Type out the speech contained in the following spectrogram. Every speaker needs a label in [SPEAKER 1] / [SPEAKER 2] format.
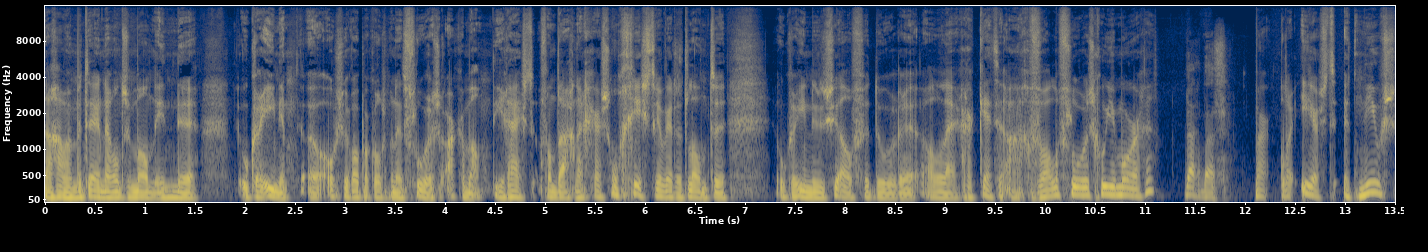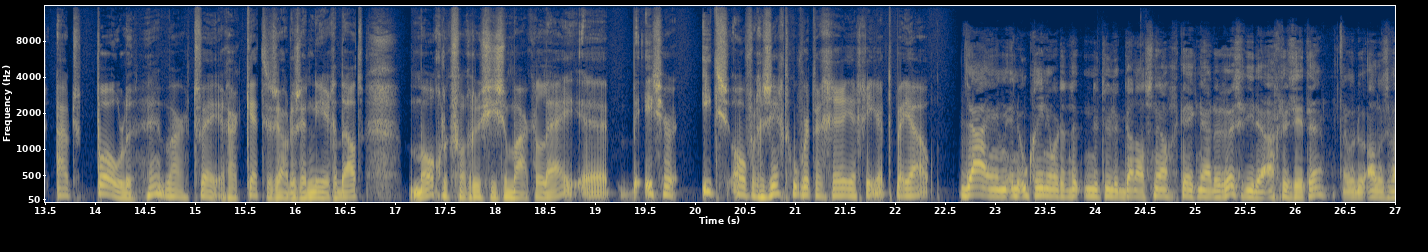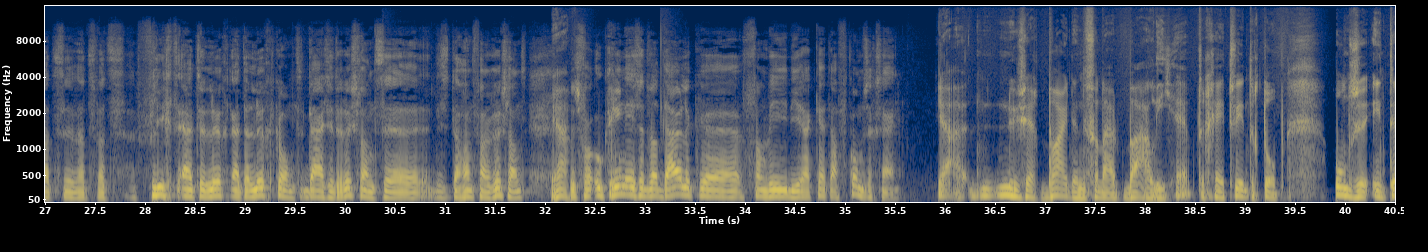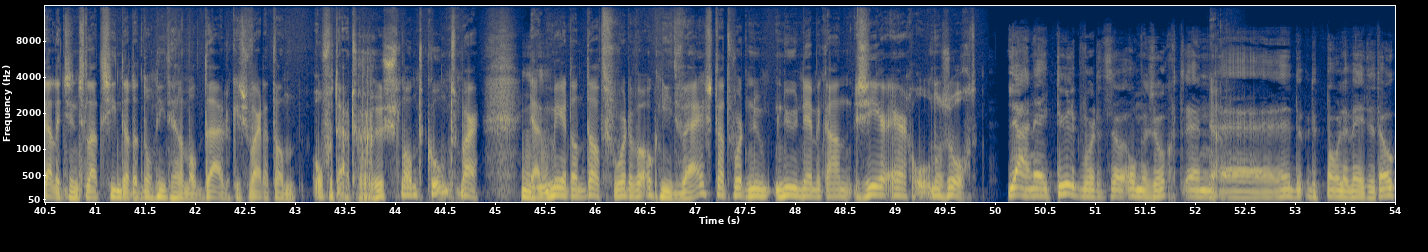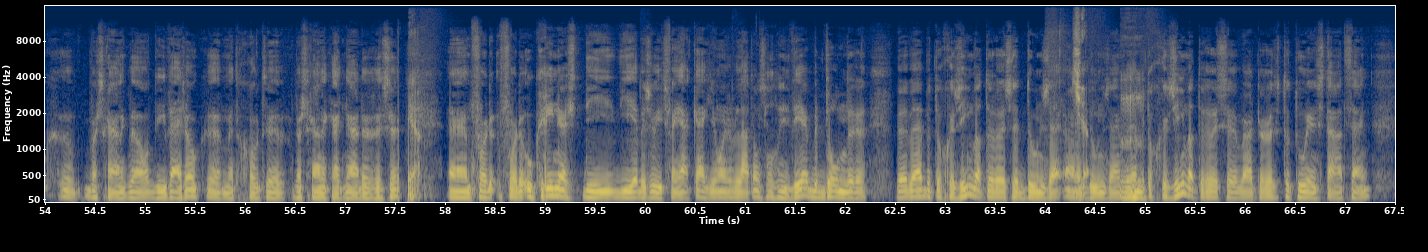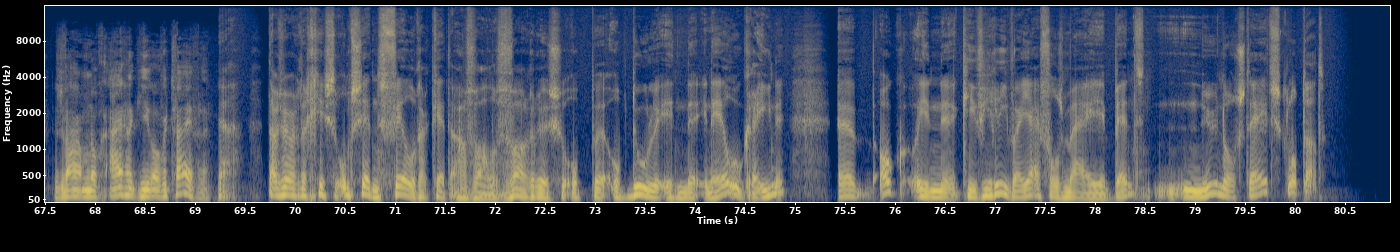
[SPEAKER 1] Dan gaan we meteen naar onze man in de Oekraïne. Uh, Oost-Europa-correspondent Floris Akkerman. Die reist vandaag naar Gerson. Gisteren werd het land, uh, Oekraïne dus zelf, door allerlei raketten aangevallen. Floris, goedemorgen.
[SPEAKER 2] Dag Bas.
[SPEAKER 1] Maar allereerst het nieuws uit Polen, hè, waar twee raketten zouden zijn neergedaald. Mogelijk van Russische makelij. is er iets over gezegd? Hoe wordt er gereageerd bij jou?
[SPEAKER 2] Ja, in, in Oekraïne wordt het natuurlijk dan al snel gekeken naar de Russen die daarachter zitten. Alles wat, wat, wat vliegt uit de lucht, uit de lucht komt, daar zit Rusland, uh, dus de hand van Rusland. Ja. Dus voor Oekraïne is het wel duidelijk uh, van wie die raketten afkomstig zijn.
[SPEAKER 1] Ja, nu zegt Biden vanuit Bali hè, op de G20-top. Onze intelligence laat zien dat het nog niet helemaal duidelijk is waar dat dan, of het uit Rusland komt. Maar mm -hmm. ja, meer dan dat worden we ook niet wijs. Dat wordt nu, nu, neem ik aan, zeer erg onderzocht.
[SPEAKER 2] Ja, nee, tuurlijk wordt het onderzocht. En ja. uh, de, de, Polen weten het ook uh, waarschijnlijk wel. Die wijzen ook uh, met grote waarschijnlijkheid naar de Russen. Ja. voor, de, voor de Oekraïners, die, die hebben zoiets van... ja, kijk jongens, laten ons nog niet weer bedonderen. We, we hebben toch gezien wat de Russen doen zijn, aan het doen zijn. We mm. hebben toch gezien wat de Russen, waar de Russen tot toe in staat zijn. Dus waarom nog eigenlijk hierover twijfelen?
[SPEAKER 1] Ja. Nou zorgden er gisteren ontzettend veel raketaanvallen van Russen op, op doelen in, in heel Oekraïne. Uh, ook in Kiviri, waar jij volgens mij bent, nu nog steeds, klopt dat?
